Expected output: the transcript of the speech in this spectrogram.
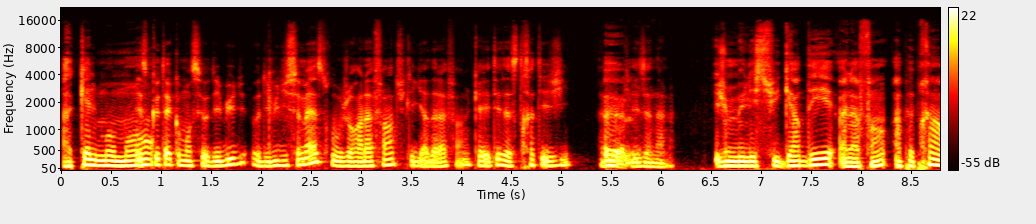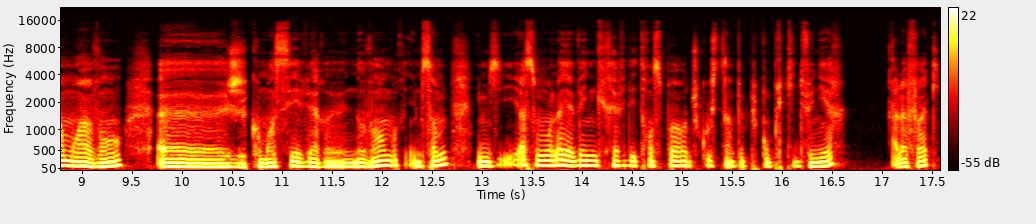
À quel moment Est-ce que tu as commencé au début, au début du semestre ou genre à la fin, tu les gardes à la fin? Quelle était ta stratégie avec Euh, les annales? je me les suis gardés à la fin, à peu près un mois avant. Euh, j'ai commencé vers novembre, il me semble. Il me- à ce moment-là, il y avait une grève des transports, du coup, c'était un peu plus compliqué de venir à la fac.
